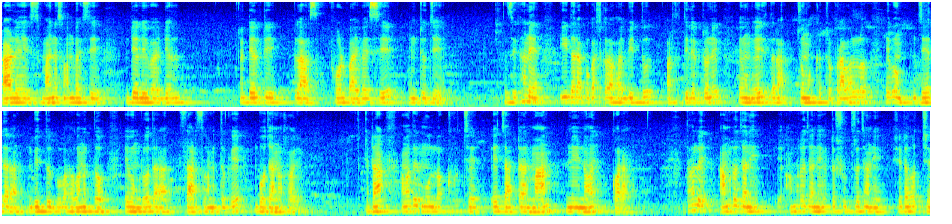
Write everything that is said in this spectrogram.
curl H minus one by C del E by del del T plus four pi by C into J যেখানে ই দ্বারা প্রকাশ করা হয় বিদ্যুৎ, অর্থাৎ ইলেকট্রনিক এবং এইচ দ্বারা চৌম্বক ক্ষেত্র প্রাবল্য এবং জে দ্বারা বিদ্যুৎ প্রবাহ ঘনত্ব এবং রো দ্বারা চার্জ ঘনত্বকে বোঝানো হয়। এটা আমাদের মূল লক্ষ্য হচ্ছে এই চারটার মান নির্ণয় করা। তাহলে আমরা জানি আমরা জানি, একটা সূত্র জানি, সেটা হচ্ছে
